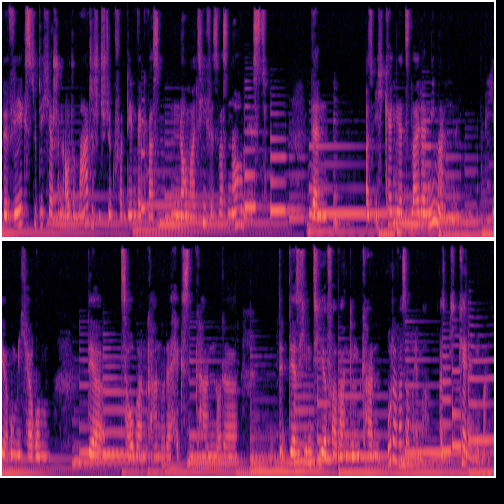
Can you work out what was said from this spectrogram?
bewegst du dich ja schon automatisch ein Stück von dem weg, was normativ ist, was Norm ist. Denn, also ich kenne jetzt leider niemanden hier um mich herum, der zaubern kann oder hexen kann oder der sich in Tier verwandeln kann oder was auch immer. Also ich kenne niemanden.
